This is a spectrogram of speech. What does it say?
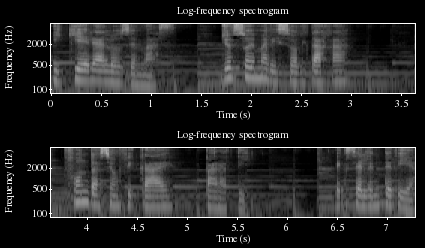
y quiere a los demás. Yo soy Marisol Taja, Fundación FICAE para ti. Excelente día.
